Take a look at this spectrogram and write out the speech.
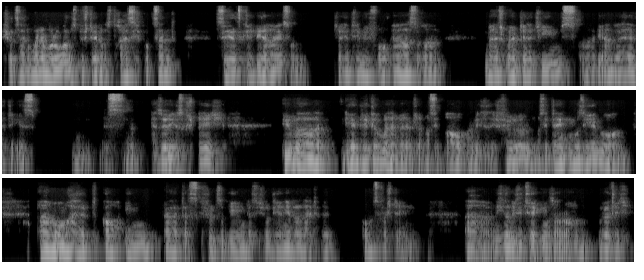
ich würde sagen, meine One-on-Ones bestehen aus 30 Prozent Sales KPIs und solchen Themen wie Forecast oder Management der Teams. Äh, die andere Hälfte ist, ist ein persönliches Gespräch über die Entwicklung meiner Manager, was sie brauchen, wie sie sich fühlen, was sie denken, wo sie hinwollen, ähm, um halt auch ihnen äh, das Gefühl zu geben, dass ich wirklich an ihrer Seite bin, um zu verstehen. Äh, nicht nur, wie sie ticken, sondern auch um wirklich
